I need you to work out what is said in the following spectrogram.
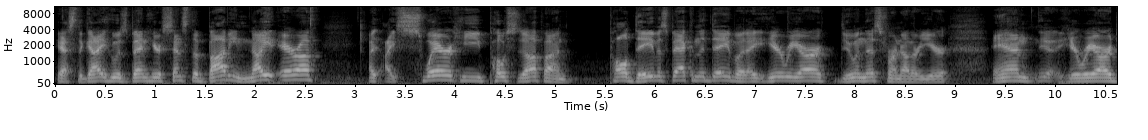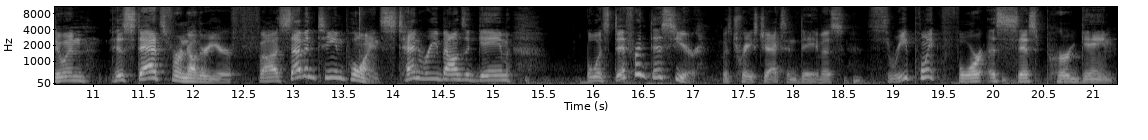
Yes, the guy who has been here since the Bobby Knight era. I, I swear he posted up on Paul Davis back in the day, but here we are doing this for another year. And here we are doing his stats for another year uh, 17 points, 10 rebounds a game. But what's different this year with Trayce Jackson Davis 3.4 assists per game.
